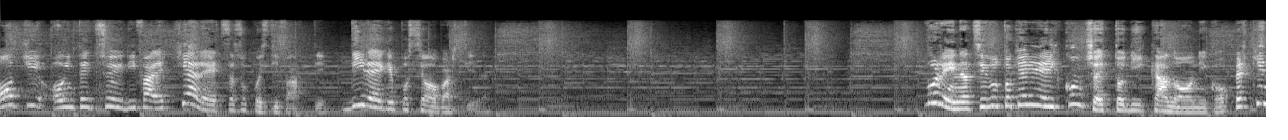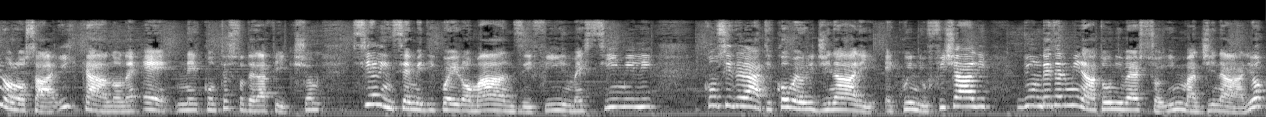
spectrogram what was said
oggi ho intenzione di fare chiarezza su questi fatti. Direi che possiamo partire. Vorrei innanzitutto chiarire il concetto di canonico. Per chi non lo sa, il canone è, nel contesto della fiction, sia l'insieme di quei romanzi, film e simili considerati come originali e quindi ufficiali di un determinato universo immaginario,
